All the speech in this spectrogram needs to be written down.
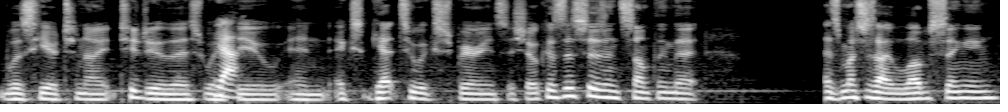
was here tonight to do this with Yeah. you and ex- get to experience the show because this isn't something that, as much as I love singing,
